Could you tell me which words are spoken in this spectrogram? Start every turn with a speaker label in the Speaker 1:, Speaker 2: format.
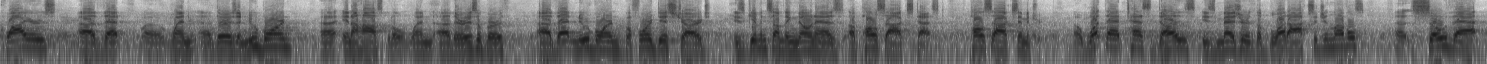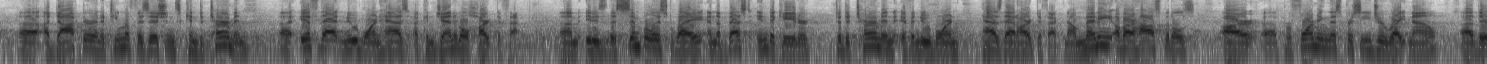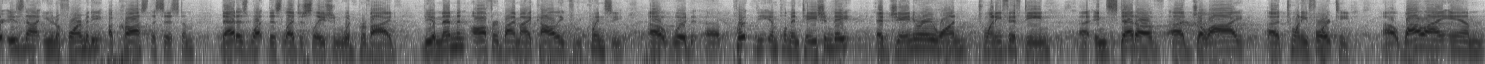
Speaker 1: requires uh, that uh, when uh, there is a newborn uh, in a hospital, when uh, there is a birth, uh, that newborn before discharge is given something known as a pulse ox test, pulse oximetry. What that test does is measure the blood oxygen levels so that a doctor and a team of physicians can determine if that newborn has a congenital heart defect. Um, it is the simplest way and the best indicator to determine if a newborn has that heart defect. Now, many of our hospitals are uh, performing this procedure right now. Uh, there is not uniformity across the system. That is what this legislation would provide. The amendment offered by my colleague from Quincy uh, would uh, put the implementation date at January 1, 2015, uh, instead of uh, July 2014. While I am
